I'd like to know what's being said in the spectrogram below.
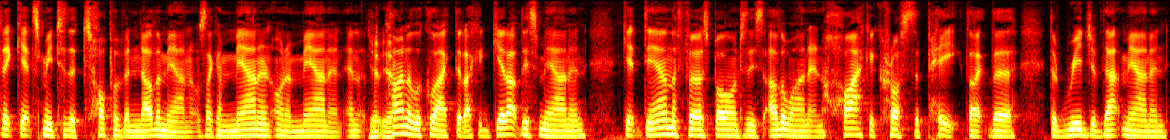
that gets me to the top of another mountain. It was like a mountain on a mountain, and it Yep, yep. kind of looked like that I could get up this mountain, get down the first bowl onto this other one, and hike across the peak, like the the ridge of that mountain,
